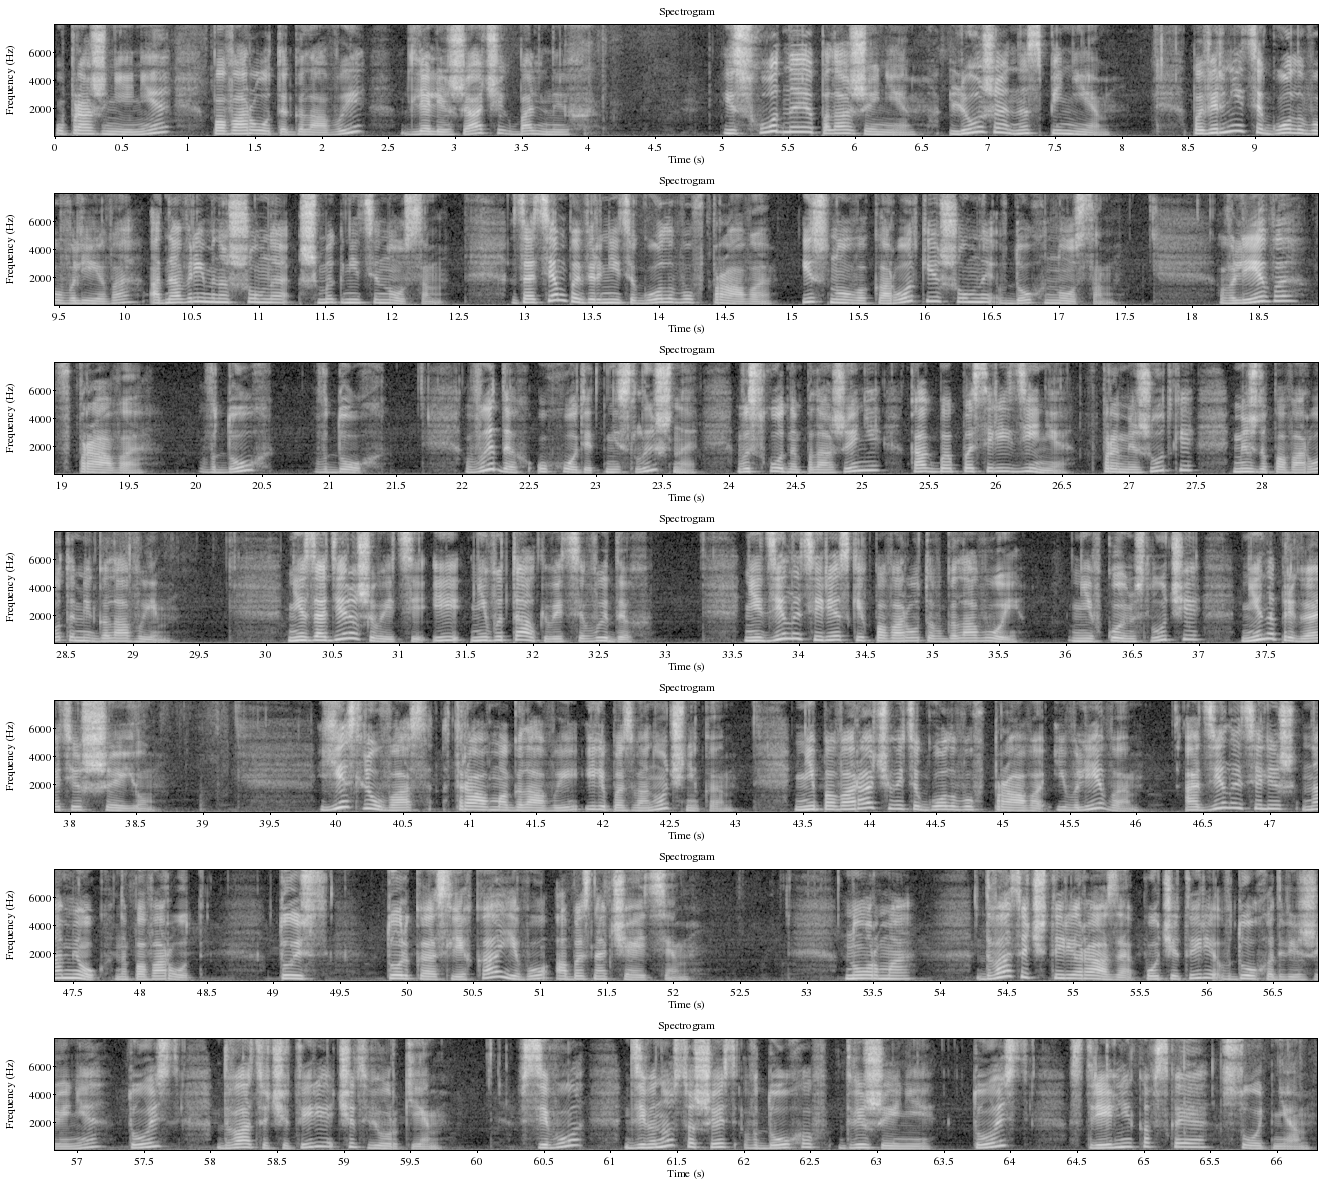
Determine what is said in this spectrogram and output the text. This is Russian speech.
Упражнение «Повороты головы для лежачих больных». Исходное положение. Лежа на спине. Поверните голову влево, одновременно шумно шмыгните носом. Затем поверните голову вправо и снова короткий шумный вдох носом. Влево, вправо, вдох, вдох. Выдох уходит неслышно в исходном положении как бы посередине, в промежутке между поворотами головы. Не задерживайте и не выталкивайте выдох. Не делайте резких поворотов головой. Ни в коем случае не напрягайте шею. Если у вас травма головы или позвоночника, не поворачивайте голову вправо и влево, а делайте лишь намек на поворот, то есть только слегка его обозначайте. Норма 24 раза по 4 вдоха движения, то есть 24 четверки. Всего 96 вдохов движений, то есть стрельниковская сотня.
